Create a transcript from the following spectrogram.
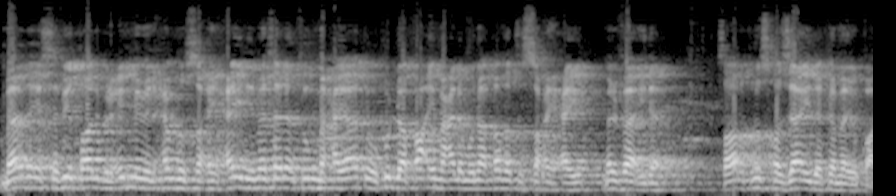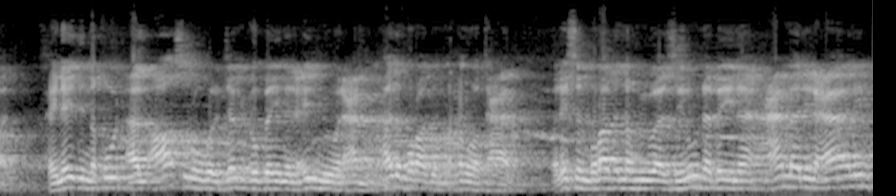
ماذا يستفيد طالب العلم من حفظ الصحيحين مثلا ثم حياته كلها قائمة على مناقضة الصحيحين؟ ما الفائدة؟ صارت نسخة زائده كما يقال. حينئذ نقول الأصل هو الجمع بين العلم والعمل. هذا مراد رحمه الله تعالى. وليس المراد أنهم يوازنون بين عمل العالم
